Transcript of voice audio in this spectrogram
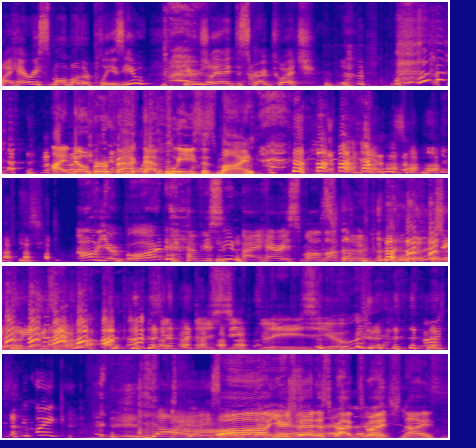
My hairy small mother please you? Usually I describe Twitch. I know for a fact that please is mine. Mother, please. Oh, you're bored? Have you seen my hairy small mother? She pleases you. Does she please you? Gosh, it's too quick. My Oh, mother usually I describe Twitch. Nice.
